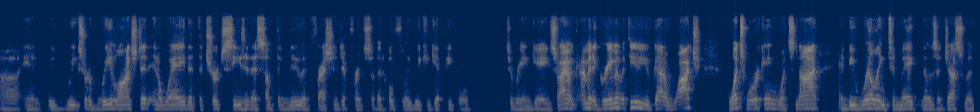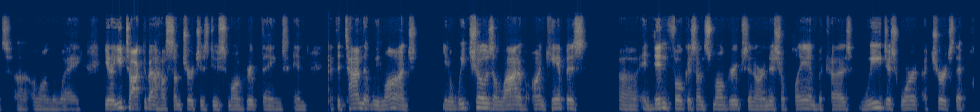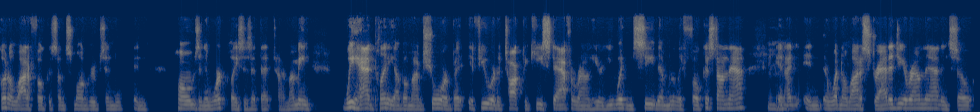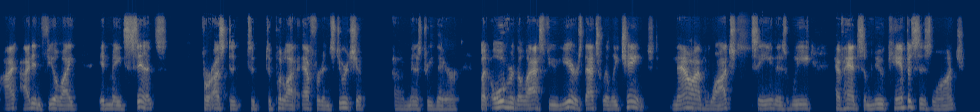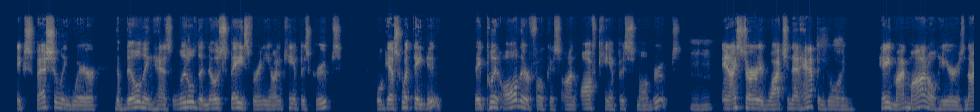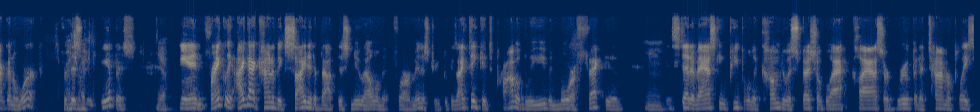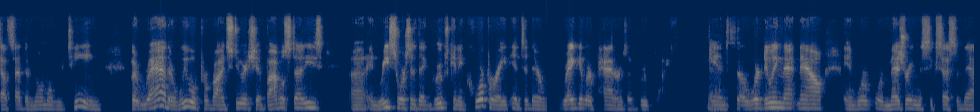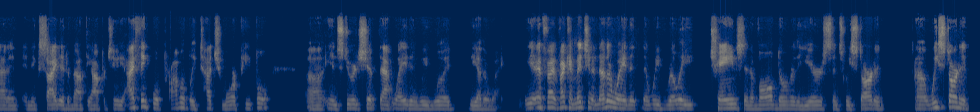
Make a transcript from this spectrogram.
uh, and we re, sort of relaunched it in a way that the church sees it as something new and fresh and different, so that hopefully we can get people to re-engage. So I, I'm in agreement with you. You've got to watch what's working, what's not, and be willing to make those adjustments uh, along the way. You know, you talked about how some churches do small group things, and at the time that we launched, you know, we chose a lot of on-campus uh, and didn't focus on small groups in our initial plan because we just weren't a church that put a lot of focus on small groups in in homes and in workplaces at that time. I mean, we had plenty of them, I'm sure, but if you were to talk to key staff around here, you wouldn't see them really focused on that. Mm-hmm. And I and there wasn't a lot of strategy around that, and so I I didn't feel like it made sense for us to to to put a lot of effort in stewardship uh, ministry there. But over the last few years, that's really changed now I've watched, seen as we have had some new campuses launch, especially where the building has little to no space for any on campus groups. Well, guess what they do? They put all their focus on off campus small groups. Mm-hmm. And I started watching that happen, going, hey, my model here is not going to work for That's this right. campus. Yeah. And frankly, I got kind of excited about this new element for our ministry because I think it's probably even more effective Mm. Instead of asking people to come to a special class or group at a time or place outside their normal routine, but rather we will provide stewardship Bible studies uh, and resources that groups can incorporate into their regular patterns of group life. Yeah. And so we're doing that now, and we're, we're measuring the success of that and, and excited about the opportunity. I think we'll probably touch more people uh, in stewardship that way than we would the other way if I, if I can mention another way that, that we've really changed and evolved over the years since we started, uh, we started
